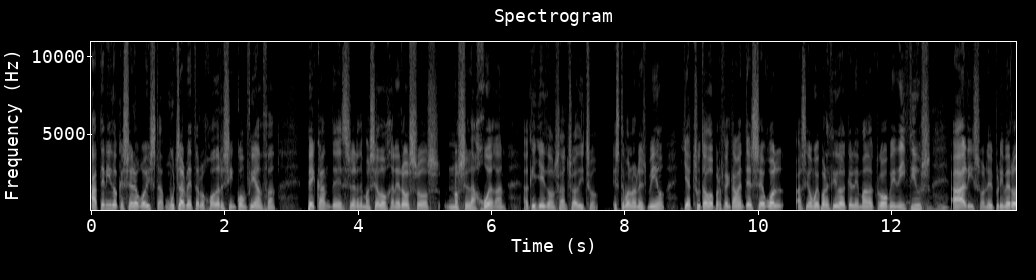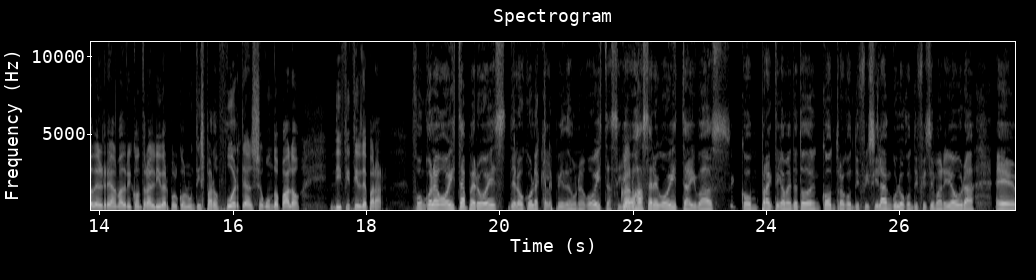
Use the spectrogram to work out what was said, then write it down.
ha tenido que ser egoísta. Muchas veces los jugadores sin confianza pecan de ser demasiado generosos, no se la juegan. Aquí Jadon Sancho ha dicho, este balón es mío y ha chutado perfectamente. Ese gol ha sido muy parecido al que le marcó Vinicius a Allison, el primero del Real Madrid contra el Liverpool, con un disparo fuerte al segundo palo, difícil de parar. Fue un gol egoísta, pero es de los goles que les pides a un egoísta. Si vas a ser egoísta y vas con prácticamente todo en contra, con difícil ángulo, con difícil maniobra, eh,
